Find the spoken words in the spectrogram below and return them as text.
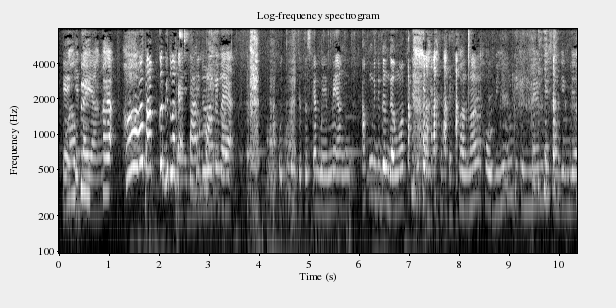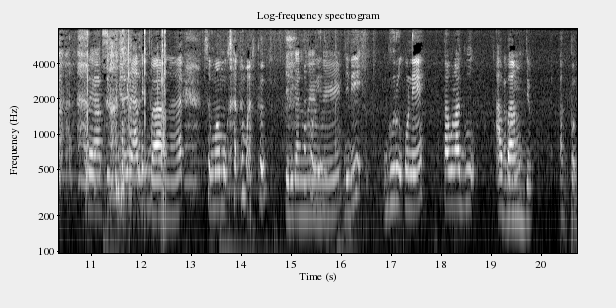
Kayak kita yang- kayak Hah, takut gitu loh. Kayak jadi dulu tuh kayak aku tuh mencetuskan meme yang aku juga nggak ngotak. Karena hobinya dulu bikin meme saking dia kreatif. Kreatif banget. Semua muka temanku jadikan aku meme. gini. jadi guruku nih tahu lagu abang? Jo. abang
